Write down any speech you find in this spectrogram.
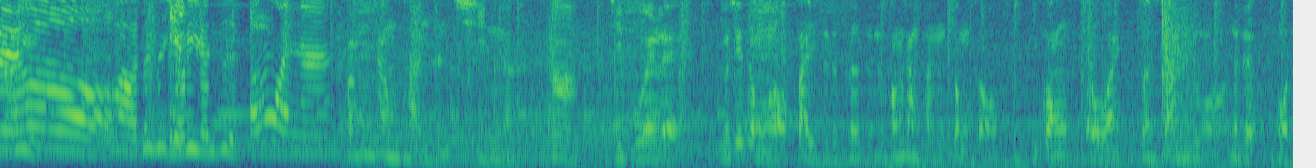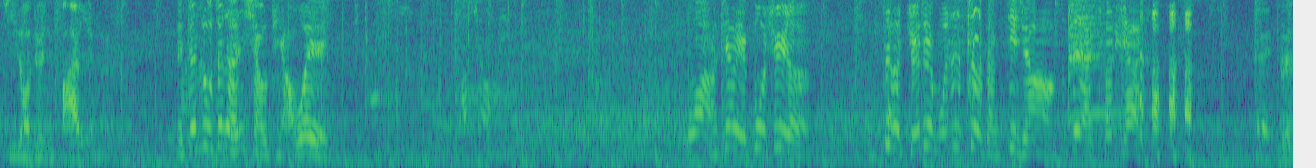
有力哦哇，真是有力人士很稳啊。方向盘很轻啊，啊！其实不会累。有些这种哦 size 的车子，那个方向盘很重手，你光走完一段山路哦，那个哦肌肉就已经发炎了。哎，这路真的很小条哎。好哇，这样也过去了。这个绝对不是社长技巧好，是这台车厉害。哎，对，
